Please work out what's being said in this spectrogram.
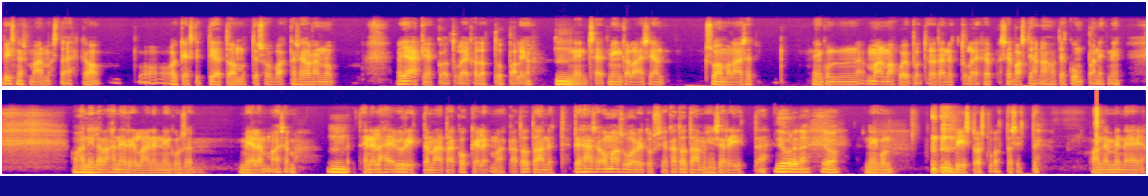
bisnesmaailmasta ehkä ole oikeasti tietoa, mutta jos on vaikka seurannut no jääkiekkoa tulee katsottua paljon, mm. niin se, että minkälaisia suomalaiset niin kuin maailman huiput, joita nyt tulee, Sebastian Ahot ja kumppanit, niin onhan niillä vähän erilainen niin kuin se mielenmaisema. Mm. Ei ne lähde yrittämään tai kokeilemaan. Katsotaan nyt, tehdään se oma suoritus ja katsotaan mihin se riittää. Juuri näin, joo. Niin kuin 15 vuotta sitten. Vaan ne menee ja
